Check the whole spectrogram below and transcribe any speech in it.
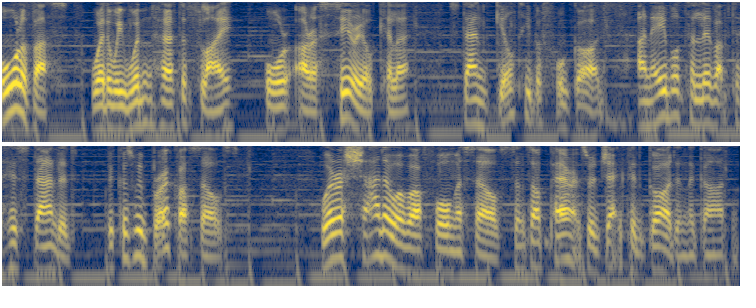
All of us, whether we wouldn't hurt a fly or are a serial killer, stand guilty before God, unable to live up to His standard because we broke ourselves. We're a shadow of our former selves since our parents rejected God in the garden.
